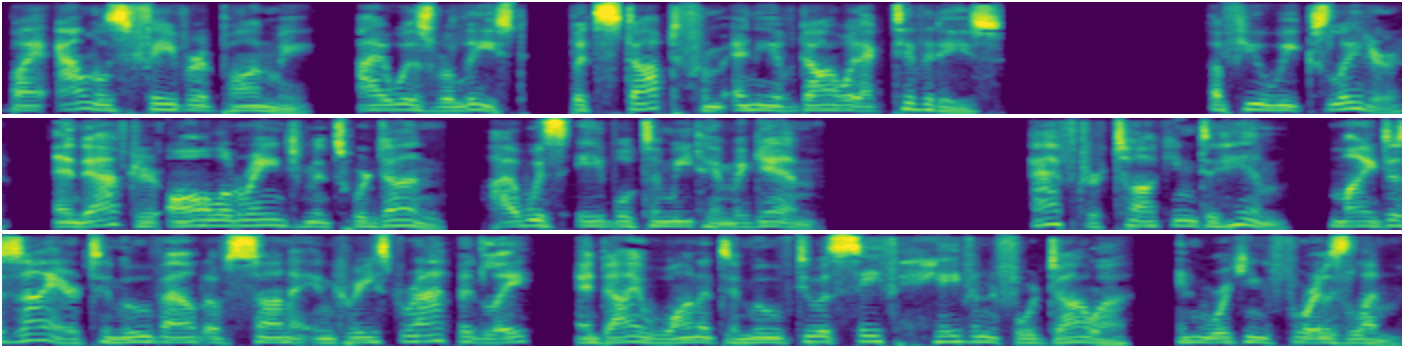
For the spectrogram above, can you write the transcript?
By Allah's favor upon me, I was released, but stopped from any of Dawah activities. A few weeks later, and after all arrangements were done, I was able to meet him again. After talking to him, my desire to move out of Sana'a increased rapidly, and I wanted to move to a safe haven for Dawah, and working for Islam.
